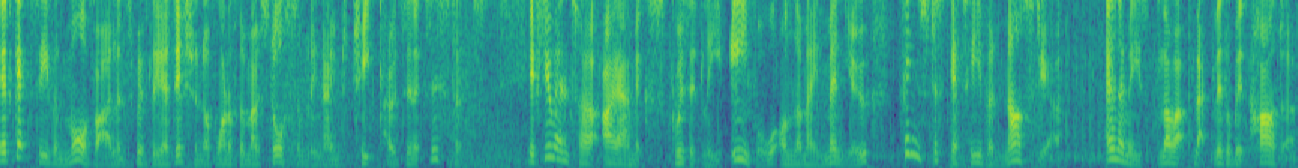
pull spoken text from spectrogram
It gets even more violent with the addition of one of the most awesomely named cheat codes in existence. If you enter I am exquisitely evil on the main menu, things just get even nastier. Enemies blow up that little bit harder,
